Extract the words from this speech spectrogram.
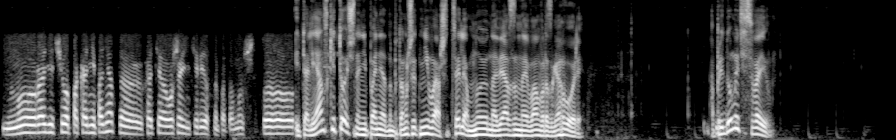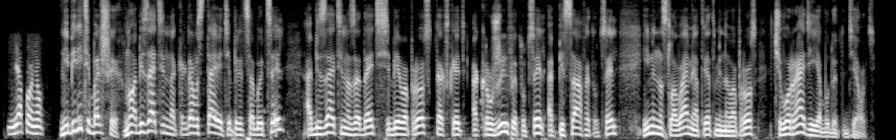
Ну, ради чего пока непонятно, хотя уже интересно, потому что... Итальянский точно непонятно, потому что это не ваша цель, а мною навязанная вам в разговоре. А придумайте свою. Я понял. Не берите больших, но обязательно, когда вы ставите перед собой цель, обязательно задайте себе вопрос, так сказать, окружив эту цель, описав эту цель именно словами, ответами на вопрос, чего ради я буду это делать.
